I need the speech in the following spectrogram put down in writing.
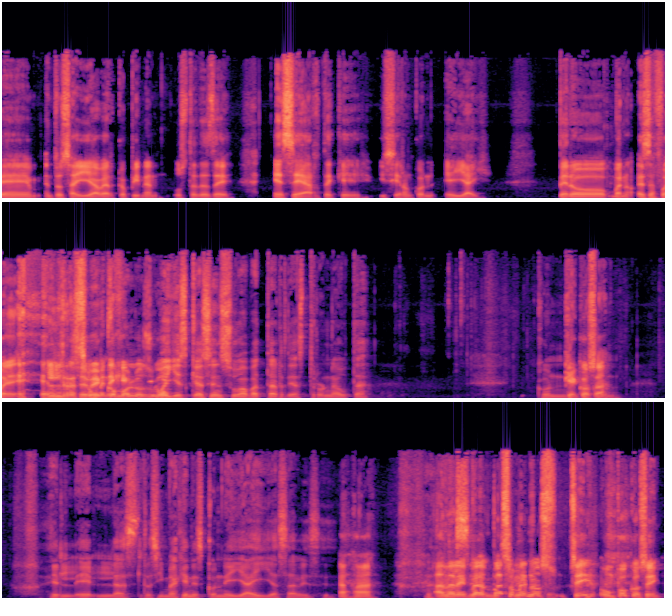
Entonces ahí a ver qué opinan ustedes de ese arte que hicieron con AI. Pero bueno, ese fue el resumen. Se ve como los güeyes que hacen su avatar de astronauta ¿Qué cosa? Las, las, imágenes con ella y ya sabes. Ajá. Ándale, más o menos, sí, un poco, sí.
